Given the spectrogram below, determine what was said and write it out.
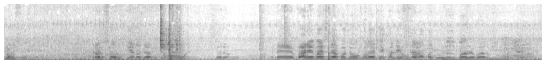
ત્રણસો. ત્રણસો રૂપિયાનો ચાલુ થાય. બરાબર. અને બારે માસ રાખો છો ગોળા કે ખાલી ઉનાળામાં જ નહીં બારે બાર મહિના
